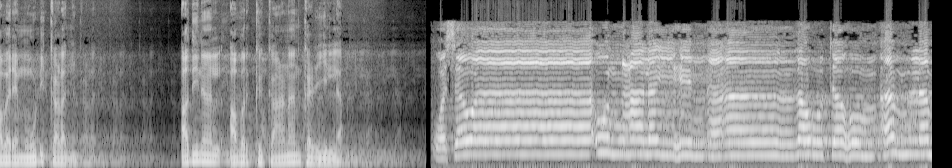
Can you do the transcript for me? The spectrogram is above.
അവരെ മൂടിക്കളഞ്ഞു അതിനാൽ അവർക്ക് കാണാൻ കഴിയില്ല وسواء عليهم أأنذرتهم أم لم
